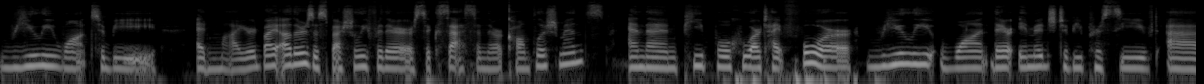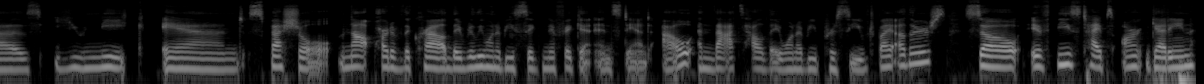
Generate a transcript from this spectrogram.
really want to be admired by others, especially for their success and their accomplishments. And then people who are type 4 really want their image to be perceived as unique and special, not part of the crowd. They really want to be significant and stand out. And that's how they want to be perceived by others. So if these types aren't getting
